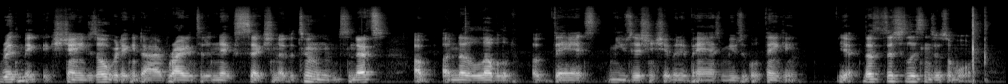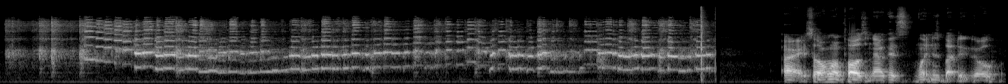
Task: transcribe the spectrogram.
rhythmic exchange is over, they can dive right into the next section of the tunes. And that's a, another level of advanced musicianship and advanced musical thinking. Yeah, let's just listen to some more. All right, so I'm gonna pause it now because Wynton is about to go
